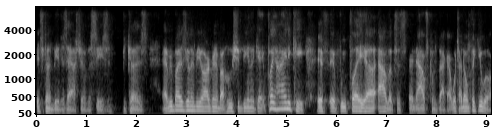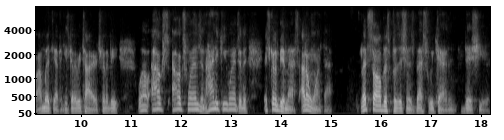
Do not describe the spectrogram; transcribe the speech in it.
it's going to be a disaster of a season because everybody's going to be arguing about who should be in the game. Play Heinicke if if we play uh, Alex and Alex comes back, out, which I don't think he will. I'm with you. I think he's going to retire. It's going to be well, Alex Alex wins and Heinicke wins, and it's going to be a mess. I don't want that. Let's solve this position as best we can this year.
